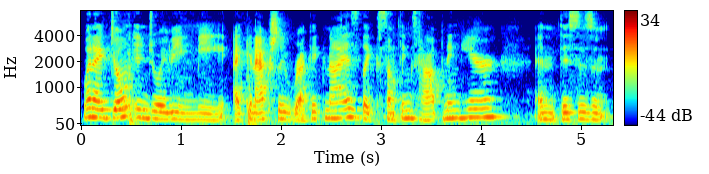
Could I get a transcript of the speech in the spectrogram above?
When I don't enjoy being me, I can actually recognize like something's happening here and this isn't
